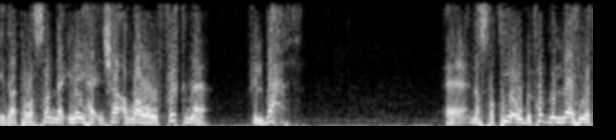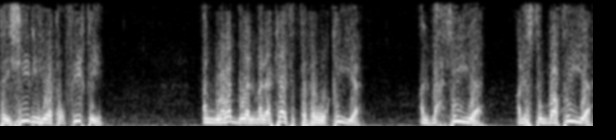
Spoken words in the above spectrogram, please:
إذا توصلنا إليها إن شاء الله ووفقنا في البحث آه، نستطيع بفضل الله وتيسيره وتوفيقه أن نربي الملكات التذوقية البحثية الاستنباطية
